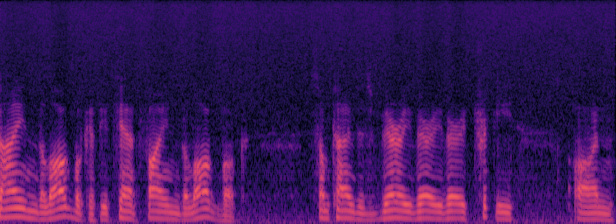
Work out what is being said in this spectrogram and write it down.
sign the logbook if you can't find the logbook? Sometimes it's very, very, very tricky on,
